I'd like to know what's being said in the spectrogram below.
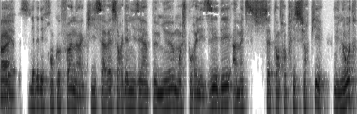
Et s'il y avait des francophones qui savaient s'organiser un peu mieux, moi je pourrais les aider à mettre cette entreprise sur pied. Une autre,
